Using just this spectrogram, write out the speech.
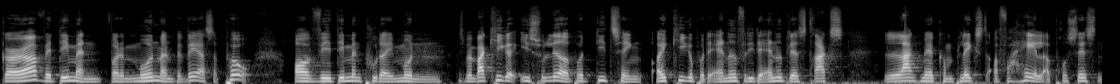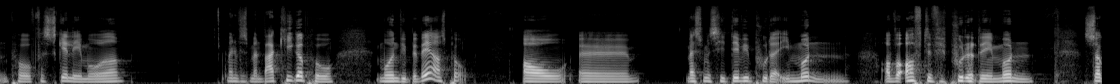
gøre ved det, man, hvor det måden, man bevæger sig på, og ved det, man putter i munden. Hvis man bare kigger isoleret på de ting, og ikke kigger på det andet, fordi det andet bliver straks langt mere komplekst og forhaler processen på forskellige måder. Men hvis man bare kigger på måden, vi bevæger os på, og øh, hvad skal man sige, det vi putter i munden, og hvor ofte vi putter det i munden, så,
